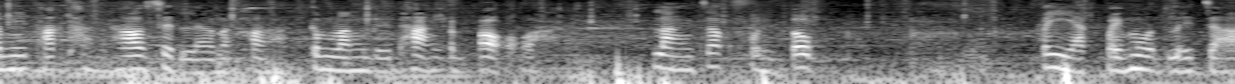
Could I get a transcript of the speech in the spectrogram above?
ตอนนี้พักทานข้าวเสร็จแล้วนะคะกำลังเดินทางกันต่อ หลังจากฝนตกเปียกไปหมดเลยจ้า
